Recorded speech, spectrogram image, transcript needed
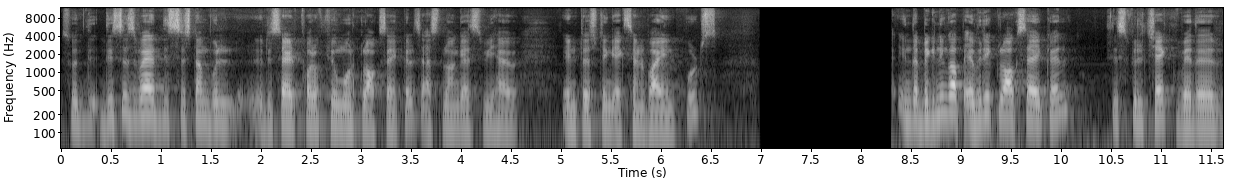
So, th this is where the system will reside for a few more clock cycles as long as we have interesting x and y inputs. In the beginning of every clock cycle, this will check whether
